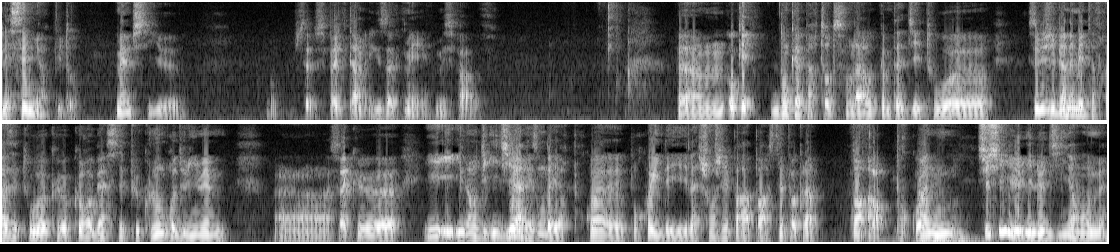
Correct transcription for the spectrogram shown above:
Les seigneurs, plutôt. Même si... Euh, c'est pas le terme exact, mais, mais c'est pas grave. Euh, ok, donc à partir de ce moment-là, comme t'as dit et tout, euh, j'ai bien aimé ta phrase et tout, euh, que, que Robert c'est plus que l'ombre de lui-même. Euh, c'est vrai que euh, il, il- dit, il dit à raison d'ailleurs pourquoi pourquoi il a changé par rapport à cette époque-là. Alors pourquoi Si si, il, il le dit. Hein,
